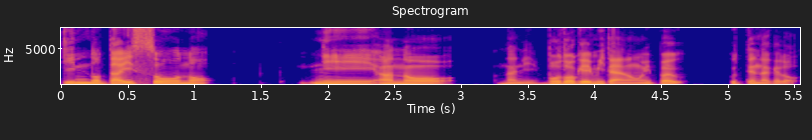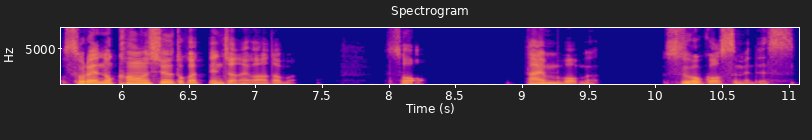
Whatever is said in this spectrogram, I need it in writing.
均のダイソーの、に、あの、何、ボドゲみたいなのをいっぱい売ってんだけど、それの監修とかやってんじゃないかな、多分。そう。タイムボム。すごくおすすめです。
